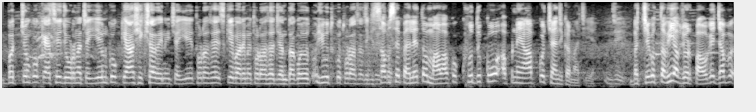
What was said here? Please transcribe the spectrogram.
बच्चों को कैसे जोड़ना चाहिए? उनको क्या शिक्षा देनी चाहिए? थोड़ा सा इसके बारे में थोड़ा सा जनता को यूथ को थोड़ा सा सबसे पहले तो माँ बाप को खुद को अपने आप को चेंज करना चाहिए। जी। बच्चे को तभी आप जोड़ पाओगे जब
